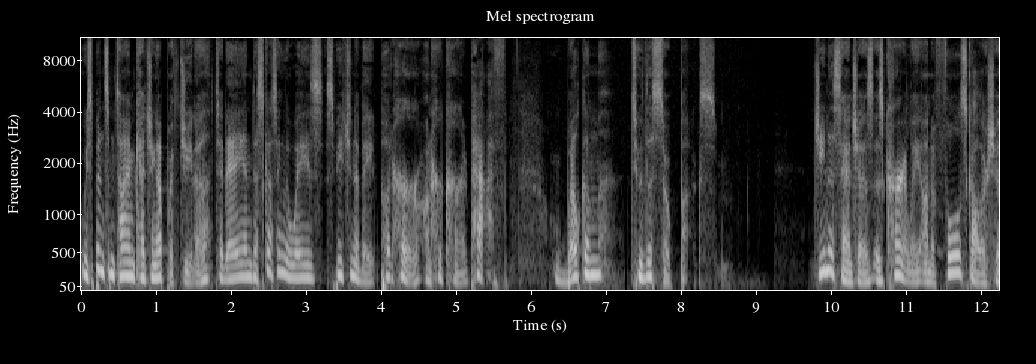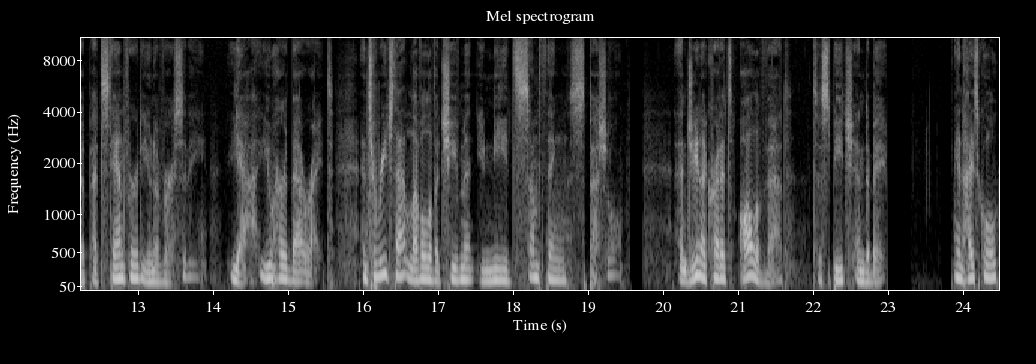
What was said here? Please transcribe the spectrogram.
We spend some time catching up with Gina today and discussing the ways speech and debate put her on her current path. Welcome to the Soapbox. Gina Sanchez is currently on a full scholarship at Stanford University. Yeah, you heard that right. And to reach that level of achievement, you need something special. And Gina credits all of that to speech and debate. In high school,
